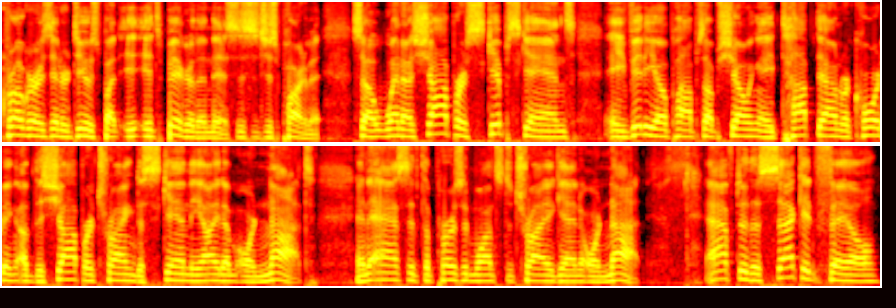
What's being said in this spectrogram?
Kroger has introduced, but it, it's bigger than this. This is just part of it. So, when a shopper skip scans, a video pops up showing a top down recording of the shopper trying to scan the item or not, and asks if the person wants to try again or not. After the second fail,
